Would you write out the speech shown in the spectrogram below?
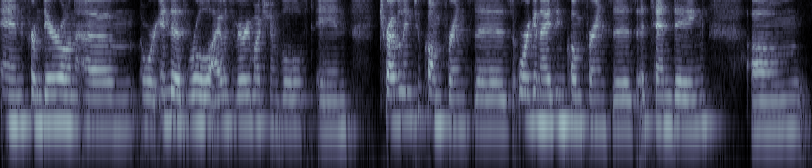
and from there on, um, or in that role, I was very much involved in traveling to conferences, organizing conferences, attending. Um,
